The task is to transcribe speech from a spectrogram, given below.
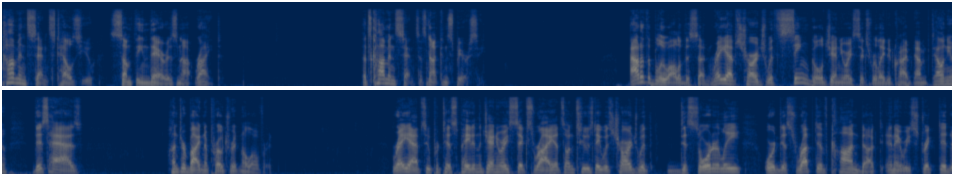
Common sense tells you something there is not right. That's common sense, it's not conspiracy. Out of the blue, all of a sudden, Ray Epps charged with single January 6 related crime. Now, I'm telling you, this has Hunter Biden approach written all over it. Ray Epps, who participated in the January 6 riots on Tuesday, was charged with disorderly or disruptive conduct in a restricted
